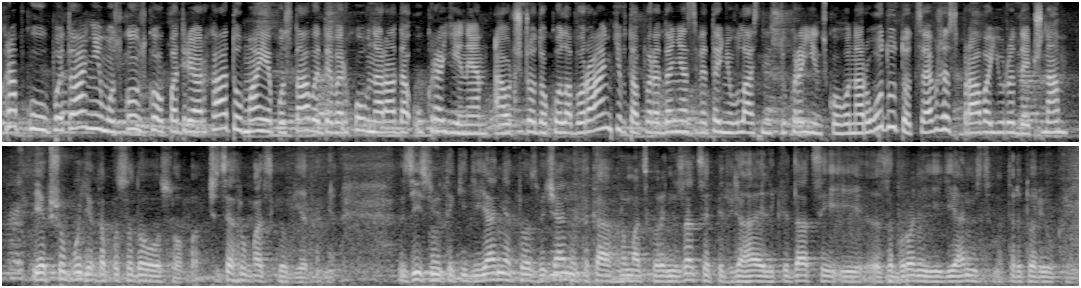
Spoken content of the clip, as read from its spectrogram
Крапку у питанні московського патріархату має поставити Верховна Рада України. А от щодо колаборантів та передання святиню власність українського народу, то це вже справа юридична. Якщо будь-яка посадова особа чи це громадське об'єднання здійснює такі діяння, то звичайно така громадська організація підлягає ліквідації і забороні її діяльності на території України.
